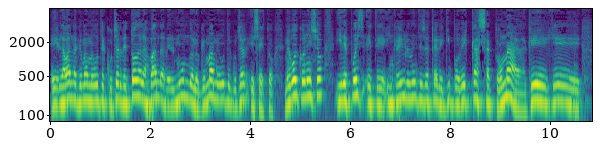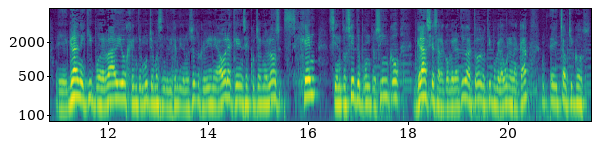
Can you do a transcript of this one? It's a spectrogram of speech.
eh, la banda que más me gusta escuchar de todas las bandas del mundo, lo que más me gusta escuchar es esto. Me voy con eso y después, este, increíblemente, ya está el equipo de Casa Tomada. Qué, qué eh, gran equipo de radio, gente mucho más inteligente que nosotros que viene ahora. Quédense escuchándolos. Gen 107.5. Gracias a la cooperativa, a todos los tipos que laburan acá. Eh, chau, chicos.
